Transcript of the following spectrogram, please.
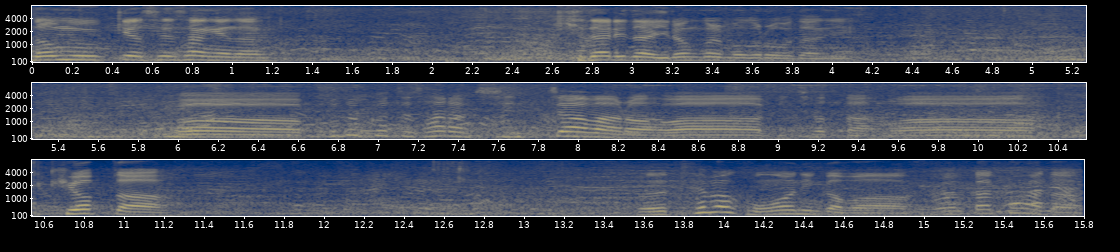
너무 웃겨 세상에 나. 기다리다 이런 걸 먹으러 오다니. 와 푸드코트 사람 진짜 많아. 와 미쳤다. 와 귀엽다 테마 깔끔하다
